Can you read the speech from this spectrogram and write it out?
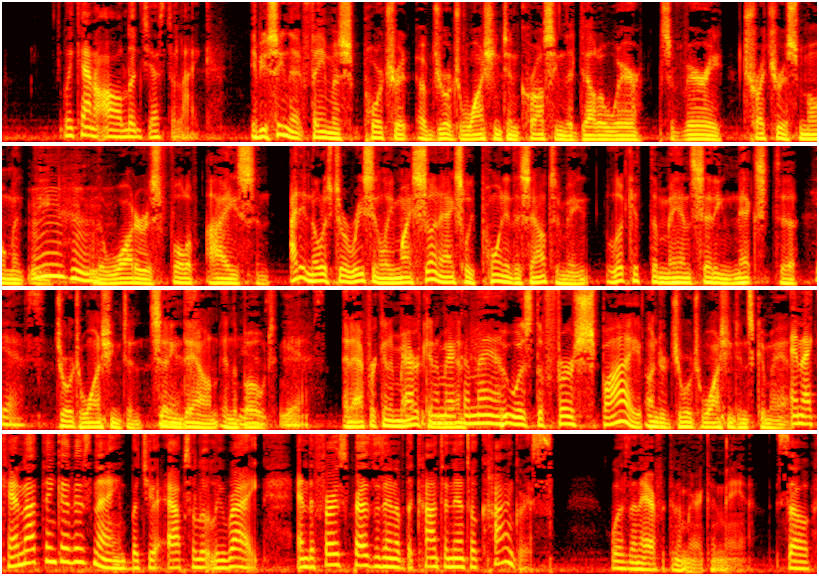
we kind of all look just alike. Have you seen that famous portrait of George Washington crossing the Delaware? It's a very treacherous moment. The, mm-hmm. the water is full of ice. And I didn't notice till recently. My son actually pointed this out to me. Look at the man sitting next to yes. George Washington, sitting yes. down in the yes. boat. Yes. An African American man, man who was the first spy under George Washington's command. And I cannot think of his name, but you're absolutely right. And the first president of the Continental Congress was an African American man. So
